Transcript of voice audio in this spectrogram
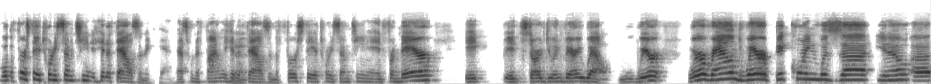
well the first day of 2017 it hit a thousand again. That's when it finally hit a yeah. thousand the first day of 2017 and from there it it started doing very well. We're we're around where Bitcoin was, uh, you know, uh,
